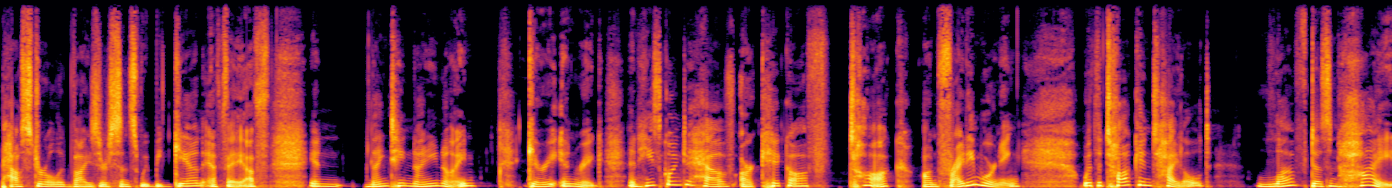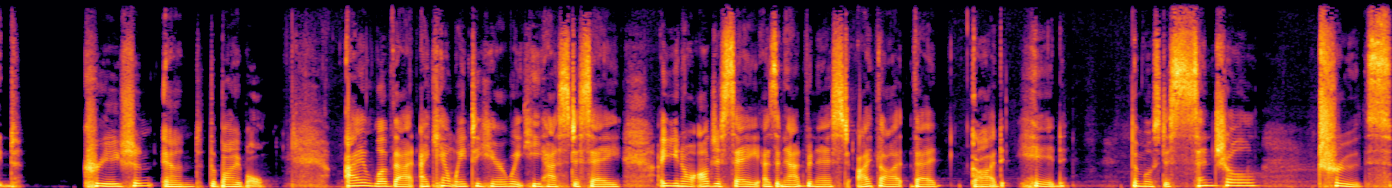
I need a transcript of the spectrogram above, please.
pastoral advisor since we began FAF in 1999, Gary Inrig. And he's going to have our kickoff talk on Friday morning with a talk entitled Love Doesn't Hide Creation and the Bible. I love that. I can't wait to hear what he has to say. You know, I'll just say, as an Adventist, I thought that God hid the most essential truths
